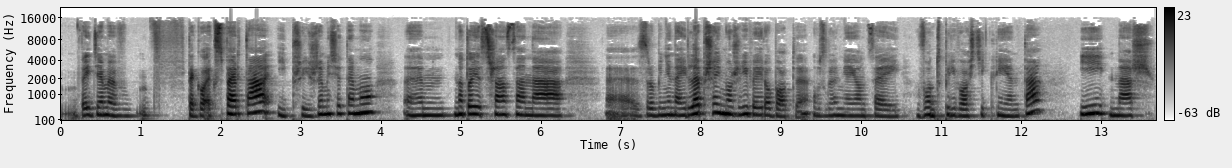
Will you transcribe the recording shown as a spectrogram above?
wejdziemy w, w tego eksperta i przyjrzymy się temu, no to jest szansa na e, zrobienie najlepszej możliwej roboty, uwzględniającej wątpliwości klienta i nasz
